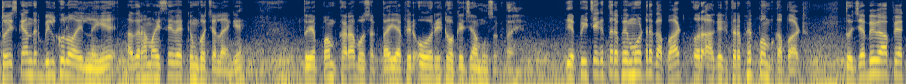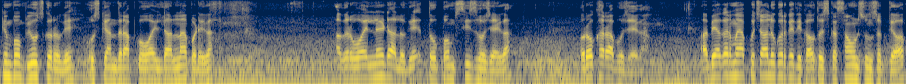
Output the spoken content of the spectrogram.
तो इसके अंदर बिल्कुल ऑयल नहीं है। अगर हम ऐसे वैक्यूम को चलाएँगे तो ये पंप ख़राब हो सकता है या फिर ओवर हीट होकर जाम हो सकता है। ये पीछे की तरफ़ है मोटर का पार्ट और आगे की तरफ़ है पंप का पार्ट तो जब भी आप वैक्यूम पंप यूज़ करोगे, उसके अंदर आपको ऑयल डालना पड़ेगा। अगर ऑयल नहीं डालोगे तो पंप सीज हो जाएगा और वो ख़राब हो जाएगा। अभी अगर मैं आपको चालू करके दिखाऊँ तो इसका साउंड सुन सकते हो आप।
